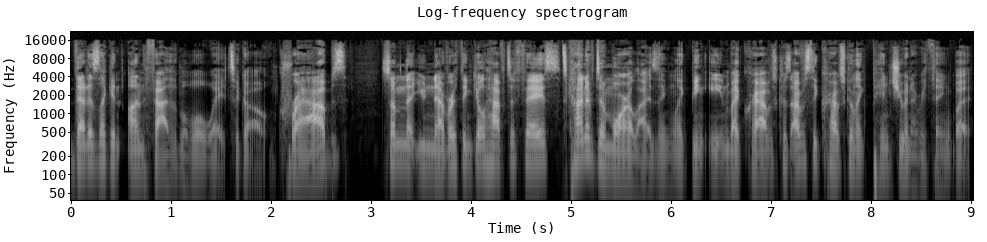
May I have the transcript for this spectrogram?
That is like an unfathomable way to go. Crabs, something that you never think you'll have to face. It's kind of demoralizing, like being eaten by crabs, because obviously crabs can like pinch you and everything, but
